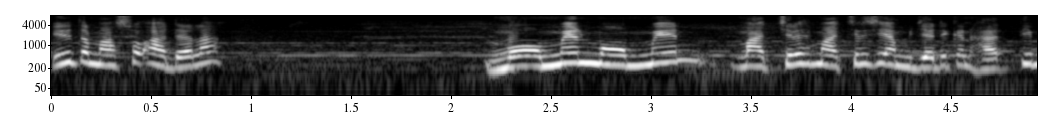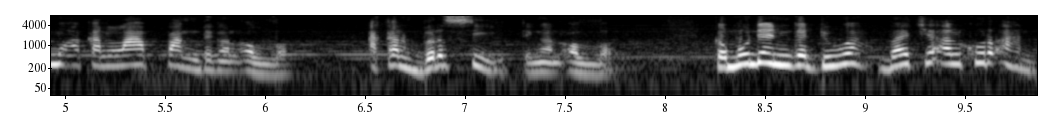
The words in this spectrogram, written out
ini termasuk adalah momen-momen majelis-majelis yang menjadikan hatimu akan lapang dengan Allah akan bersih dengan Allah. Kemudian yang kedua baca Al-Quran.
